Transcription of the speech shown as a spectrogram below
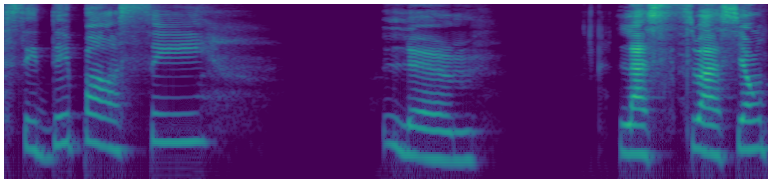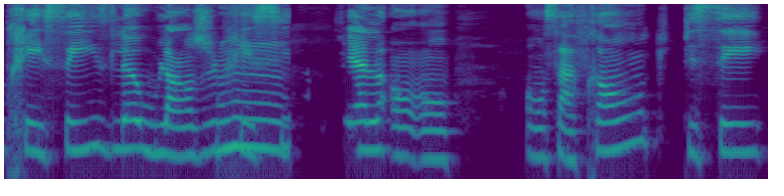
C'est dépasser le la situation précise, là, ou l'enjeu précis mmh. dans lequel on, on, s'affronte, puis c'est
